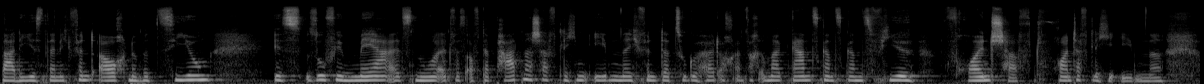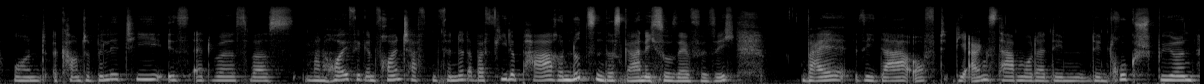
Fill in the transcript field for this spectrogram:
Buddies. Denn ich finde auch eine Beziehung ist so viel mehr als nur etwas auf der partnerschaftlichen Ebene. Ich finde, dazu gehört auch einfach immer ganz, ganz, ganz viel Freundschaft, freundschaftliche Ebene. Und Accountability ist etwas, was man häufig in Freundschaften findet, aber viele Paare nutzen das gar nicht so sehr für sich, weil sie da oft die Angst haben oder den, den Druck spüren,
